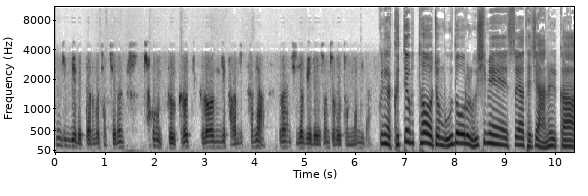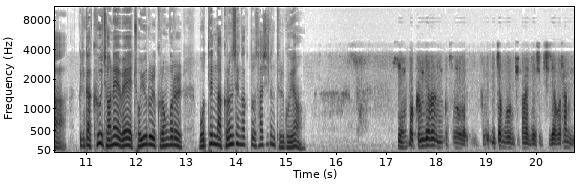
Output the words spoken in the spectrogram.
생중계됐다는 것 자체는 조금 그, 그런, 그런 게 바람직하냐. 그런 지적에 대해서는 저도 동의합니다. 그러니까 그때부터 좀 의도를 의심했어야 되지 않을까. 그러니까 그 전에 왜 조율을 그런 거를 못했나 그런 생각도 사실은 들고요. 예, 뭐, 긍정은 그 일정 부분 비판에 대해서 지적을 한,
